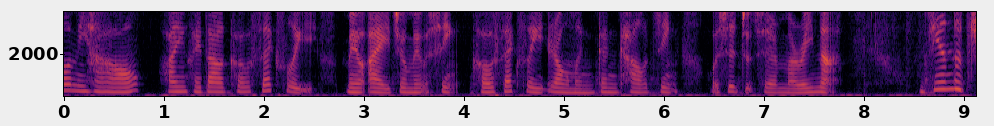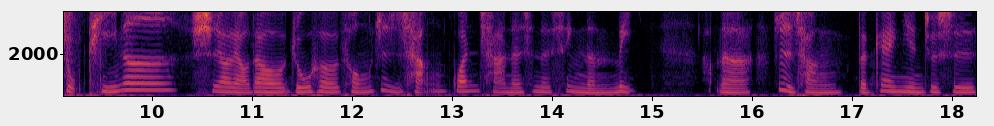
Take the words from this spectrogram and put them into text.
哦你好，欢迎回到 Close Sexly，没有爱就没有性，Close Sexly 让我们更靠近。我是主持人 Marina。今天的主题呢是要聊到如何从日常观察男生的性能力。好，那日常的概念就是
